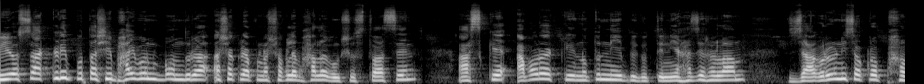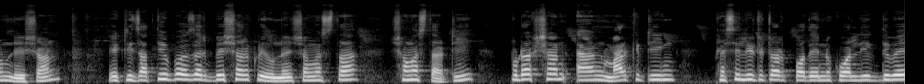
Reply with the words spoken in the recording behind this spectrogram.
প্রিয় চাকরি প্রত্যাশী ভাই বোন বন্ধুরা, আশা করি আপনারা সকলে ভালো এবং সুস্থ আছেন। আজকে আবারও একটি নতুন নিয়ে বিজ্ঞপ্তি নিয়ে হাজির হলাম জাগরণী চক্র ফাউন্ডেশন, একটি জাতীয় পর্যায়ের বেসরকারি উন্নয়ন সংস্থা। সংস্থাটি প্রোডাকশান অ্যান্ড মার্কেটিং ফ্যাসিলিটেটর পদে নোকোয়া লিখ দেবে।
